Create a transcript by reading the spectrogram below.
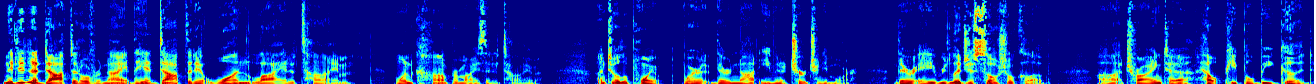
and they didn't adopt it overnight. They adopted it one lie at a time, one compromise at a time until the point where they're not even a church anymore. They're a religious social club uh, trying to help people be good,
